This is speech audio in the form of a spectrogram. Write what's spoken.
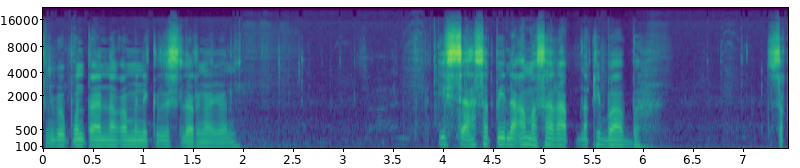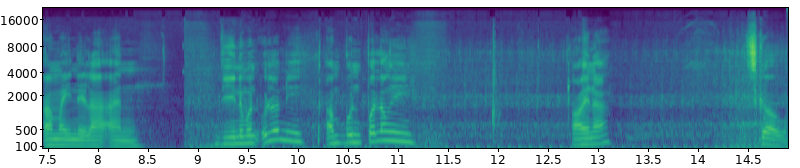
Ipupuntahan lang kami ni Chrysler ngayon. Isa sa pinakamasarap na kebab sa kamay nilaan. Hindi naman ulan eh. Ambon pa lang eh. Okay na? Let's go.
